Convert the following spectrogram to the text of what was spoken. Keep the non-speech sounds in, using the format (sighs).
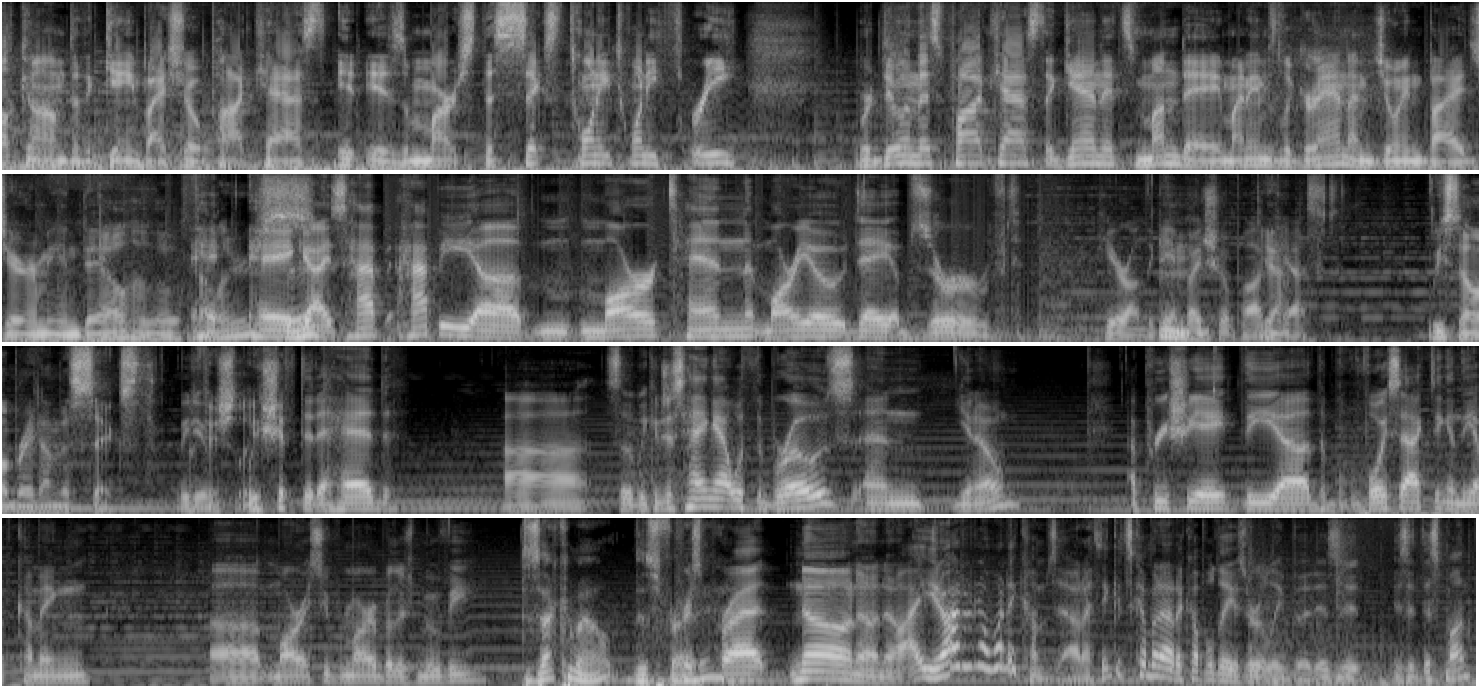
everybody. Welcome to the Game by Show podcast. It is March the 6th, 2023. We're doing this podcast again. It's Monday. My name is LeGrand. I'm joined by Jeremy and Dale. Hello, Hey, fellers. hey, guys, happy, happy uh, Mar 10 Mario Day observed here on the Game by Show Hmm. yeah. podcast. We celebrate on the 6th We do. officially. We shifted ahead uh, so that we can just hang out with the bros and you know appreciate the uh, the voice acting in the upcoming uh, Mario Super Mario Brothers movie. Does that come out this Friday? Chris Pratt. No, no, no. I you know I don't know when it comes out. I think it's coming out a couple days early. But is it is it this month?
